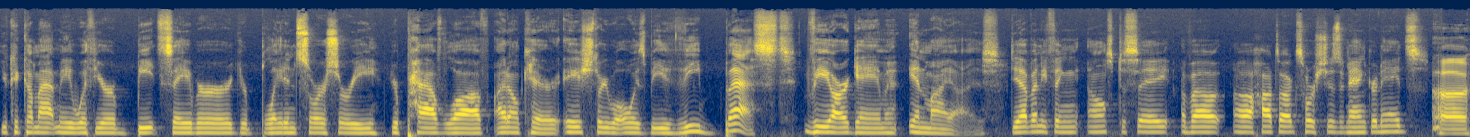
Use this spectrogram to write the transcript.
You could come at me with your Beat Saber, your Blade and Sorcery, your Pavlov. I don't care. H3 will always be the best VR game in my eyes. Do you have anything else to say about uh, hot dogs, horseshoes, and hand grenades? Uh,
